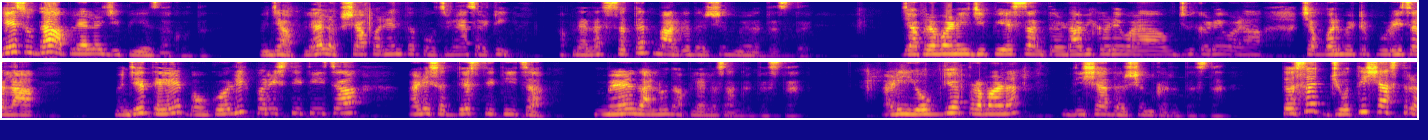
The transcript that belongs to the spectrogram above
हे सुद्धा आपल्याला जी पी एस दाखवतं. म्हणजे आपल्या लक्षापर्यंत पोचण्यासाठी आपल्याला सतत मार्गदर्शन मिळत असतं ज्याप्रमाणे जी पी एस सांगतं डावीकडे वळा उजवीकडे वळा शंभर मीटर पुढे चला. म्हणजे ते भौगोलिक परिस्थितीचा आणि सद्यस्थितीचा मेळ घालून आपल्याला सांगत असतात. आणि योग्य प्रमाणात दिशादर्शन करत असतात. तसंच ज्योतिषशास्त्र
